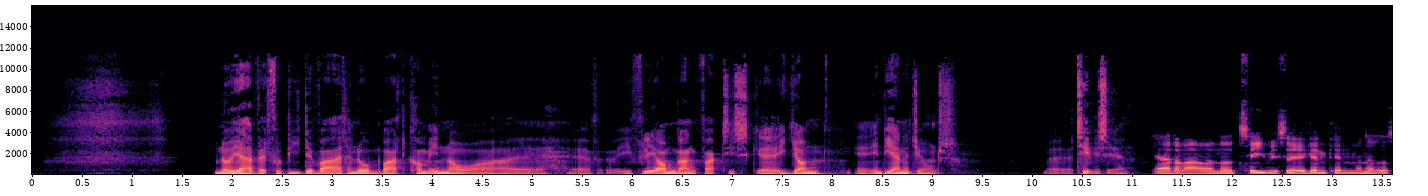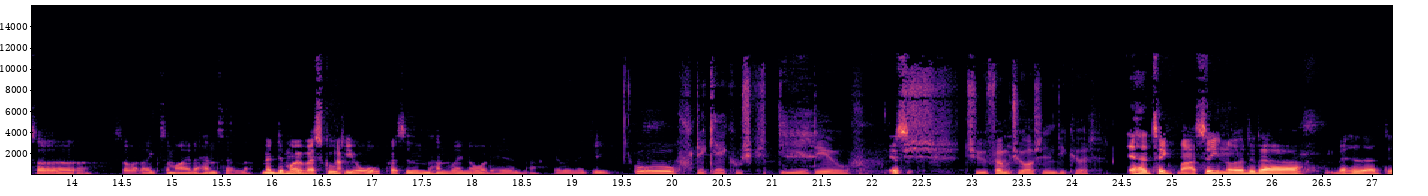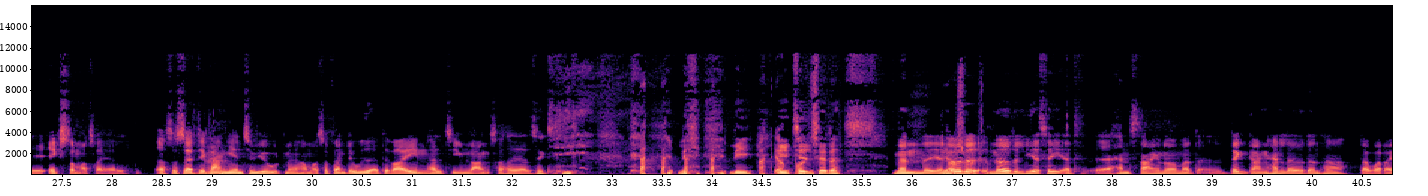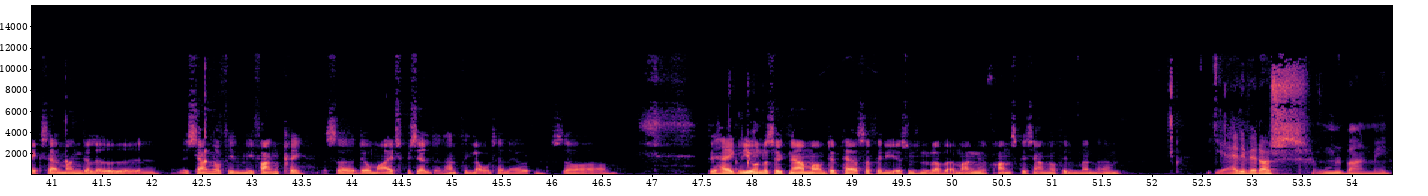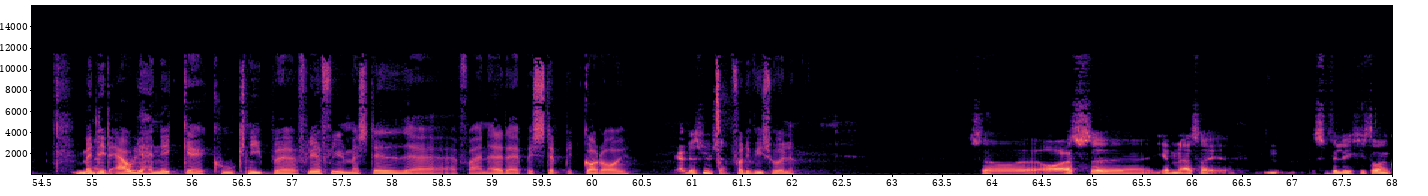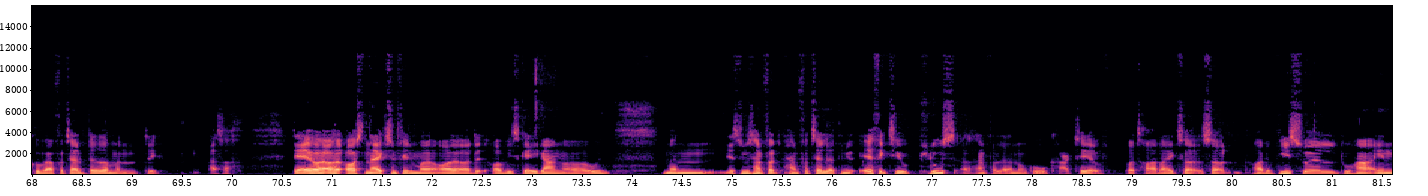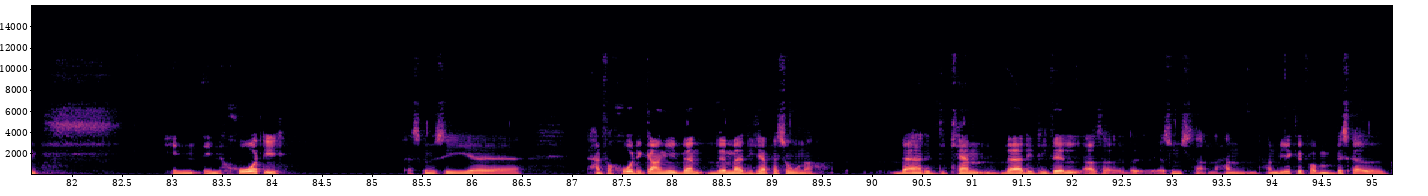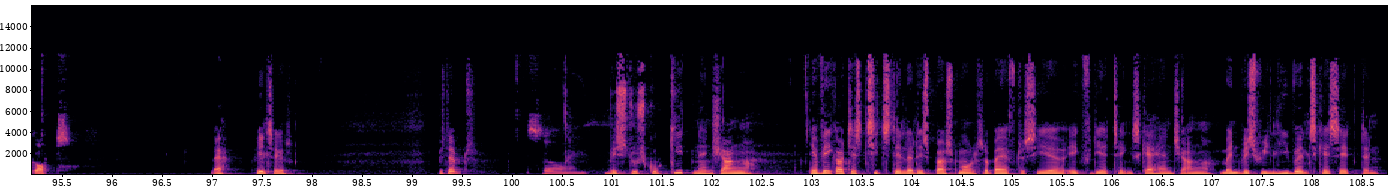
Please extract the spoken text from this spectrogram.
noget, jeg har været forbi, det var, at han åbenbart kom ind over øh, øh, i flere omgange faktisk øh, Young øh, Indiana Jones øh, tv-serien. Ja, der var noget tv-serie, jeg genkendte, men ellers så, så var der ikke så meget af hans alder. Men det må jo være skudt i Europa, siden han var inde over det, eller jeg ved ikke lige. Uh, det kan jeg ikke huske. De, det er jo Jeg, 20-25 år siden, de kørte. Jeg havde tænkt mig at se noget af det der, hvad hedder det, ekstra materiale. Og så satte jeg gang i interviewet med ham, og så fandt jeg ud af, at det var en og en halv time lang, så havde jeg altså ikke lige, lige, lige, lige tid til det. Men øh, jeg nåede det, nåede det lige at se, at øh, han snakkede noget om, at øh, dengang han lavede den her, der var der ikke særlig mange, der lavede genrefilm i Frankrig, så det var meget specielt, at han fik lov til at lave den. Så det har jeg ikke lige undersøgt nærmere, om det passer, fordi jeg synes nu, der har været mange franske genrefilm, men øh, Ja, det vil jeg også umiddelbart mene. Men, Men lidt ærgerligt, at han ikke uh, kunne knibe uh, flere film afsted, uh, for han havde da bestemt et godt øje ja, det synes jeg. for det visuelle. Så, og også, øh, jamen altså, selvfølgelig historien kunne være fortalt bedre, men det, altså, det er jo også en actionfilm, og, og, og vi skal i gang og ud. Men jeg synes, han, for, han fortæller den jo effektivt, plus at han får lavet nogle gode karakterportrætter, ikke? Så, så du har det visuelle, du har en, en, en hurtig hvad skal man sige, øh, han får hurtigt gang i, hvem, hvem er de her personer? Hvad er det, de kan? Hvad er det, de vil? Altså, jeg synes, han, han, han virkelig får dem beskrevet godt. Ja, helt sikkert. Bestemt. Så Hvis du skulle give den en genre, jeg ved godt, jeg tit stiller det spørgsmål, så bagefter siger jeg, ikke fordi jeg ting skal have en genre, men hvis vi alligevel skal sætte den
